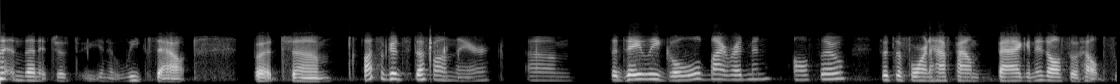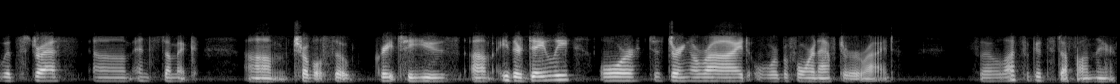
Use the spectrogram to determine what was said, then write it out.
and then it just you know leaks out. But um, lots of good stuff on there. Um, the Daily Gold by Redmond also. So it's a four and a half pound bag, and it also helps with stress um, and stomach um, trouble. So great to use um, either daily or just during a ride or before and after a ride. So lots of good stuff on there.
